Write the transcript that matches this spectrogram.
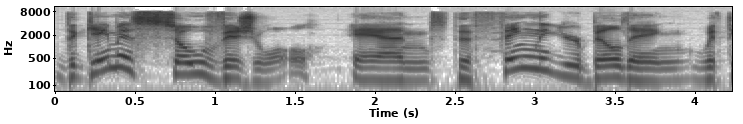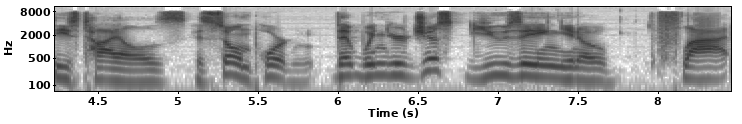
The game is so visual and the thing that you're building with these tiles is so important that when you're just using, you know, flat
